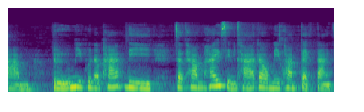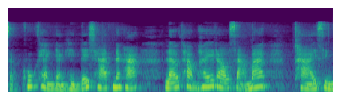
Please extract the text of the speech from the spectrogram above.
ต่ำ หรือมีคุณภาพดี จะทำให้สินค้าเรามีความแตกต่างจากคู่แข่งอย่างเห็นได้ชัดนะคะ แล้วทำให้เราสามารถขายสิน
